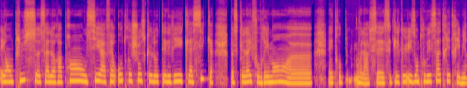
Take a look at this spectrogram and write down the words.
Et en plus, ça leur apprend aussi à faire autre chose que l'hôtellerie classique parce que là, il faut vraiment euh, être voilà, c'est quelque ils ont trouvé ça très très bien.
